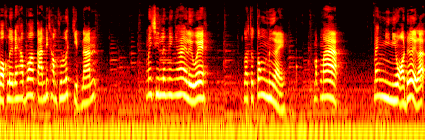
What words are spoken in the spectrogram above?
บอกเลยนะครับว่าการที่ทำธุรกิจนั้น ไม่ใช่เรื่องง่าย ๆ เลยเว้ย เราจะต้องเหนื่อยมากๆ แม่งมี new order อีกแล้ว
